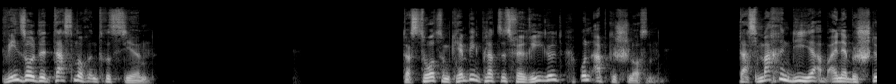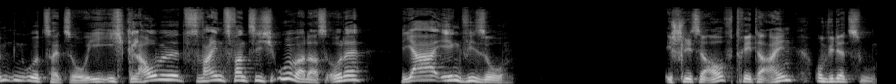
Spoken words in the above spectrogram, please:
wen sollte das noch interessieren? Das Tor zum Campingplatz ist verriegelt und abgeschlossen. Das machen die hier ab einer bestimmten Uhrzeit so. Ich glaube, 22 Uhr war das, oder? Ja, irgendwie so. Ich schließe auf, trete ein und wieder zu.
